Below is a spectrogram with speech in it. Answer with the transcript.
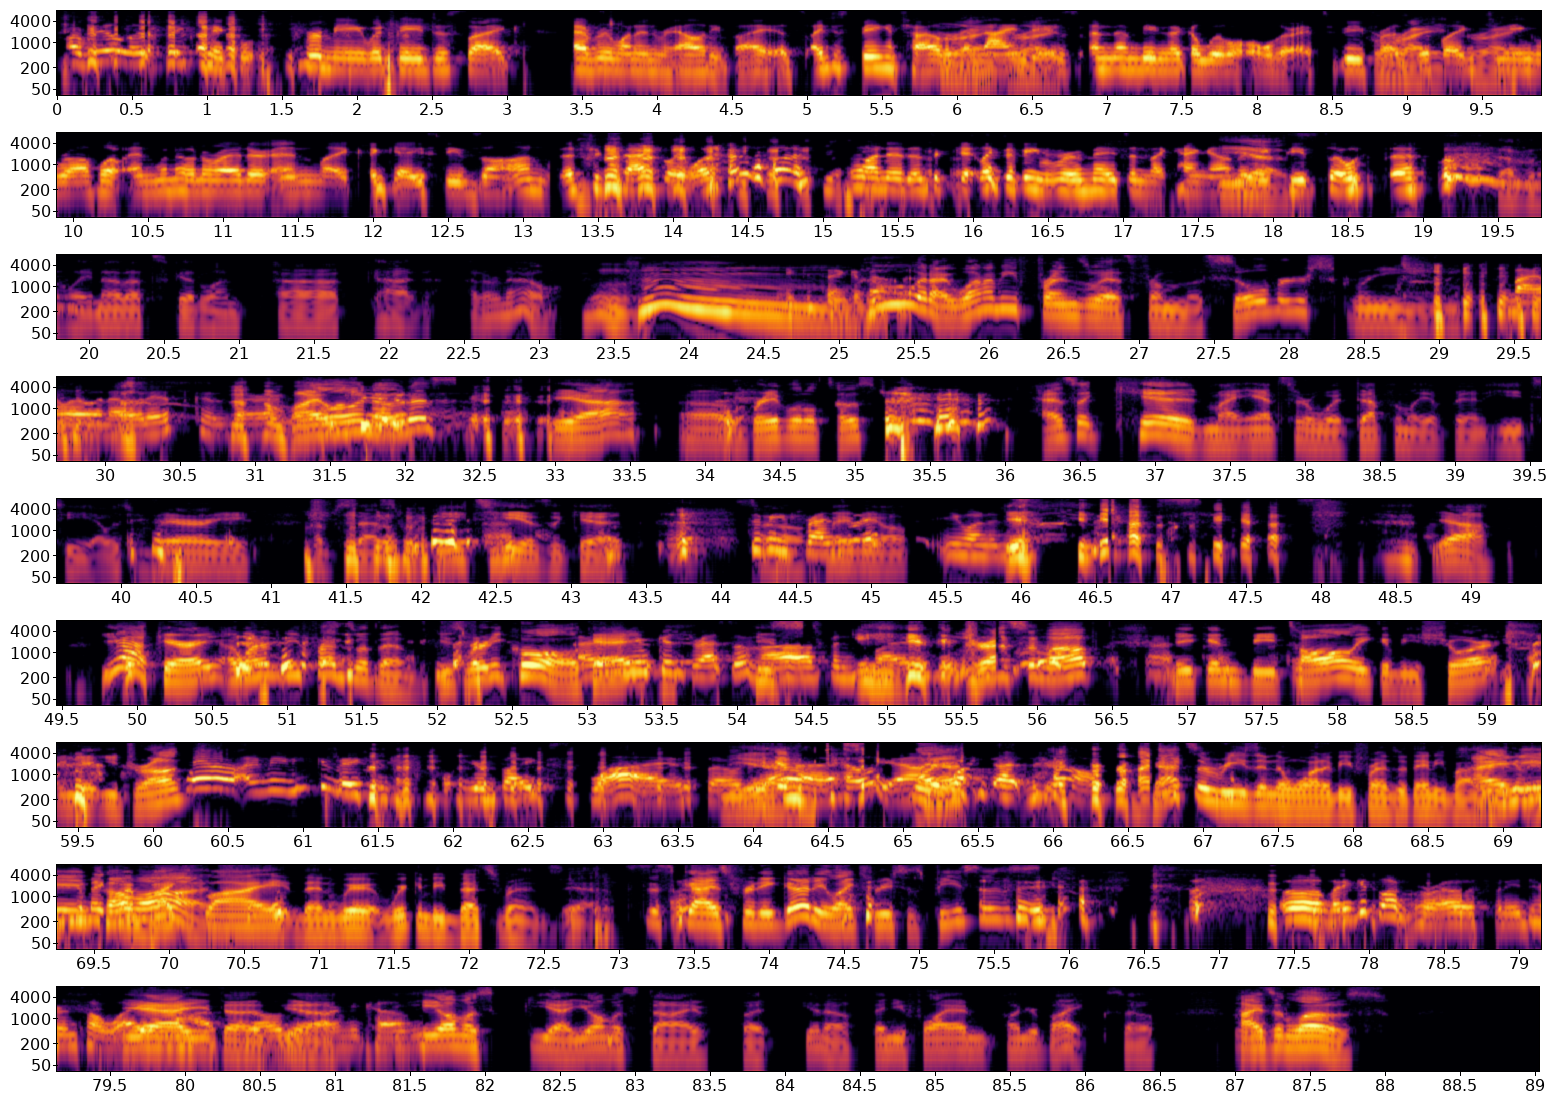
a realistic pick for me would be just like everyone in reality bites. I just being a child of Right, the right. '90s and then being like a little older. I have to be friends Right, with like right. Janeane Garofalo and Winona Ryder and like a gay Steve Zahn. That's exactly what I wanted as a kid, like to be roommates and like hang out and eat pizza with them. Definitely. No, that's a good one. Uh God, I don't know. Hmm. Hmm. think about Who it. would I want to be friends with from the silver screen? Milo and Otis, because Milo and Otis? yeah. Uh, brave little toaster. As a kid, my answer would definitely have been E.T. I was very obsessed with E.T. as a kid. to be friends with. I'll- You wanted to Yeah. yes. Yes. Yeah. Yeah, Carrie. I wanted to be friends with him. He's pretty cool, I mean, okay? you can dress him He's- up and play. you can dress him up. He can be tall, he can be short, he can get you drunk. Well, I mean, he can make you, your bikes fly. So Yeah. yeah, hell yeah, I want that now. Right? That's a reason to want to be friends with anybody. I if you can- if you can make come my bike fly, then we're we can be best friends. Yeah. this guy's pretty good. He likes Reese's Pieces. Oh, but he gets all gross when he turns all white. Yeah, he does, yeah. army comes. He almost, yeah, you almost dive, but you know, then you fly on, on your bike. So highs and lows,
